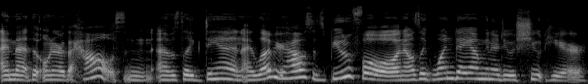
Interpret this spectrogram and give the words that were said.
I met the owner of the house, and I was like, Dan, I love your house, it's beautiful, and I was like, one day I'm gonna do a shoot here.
